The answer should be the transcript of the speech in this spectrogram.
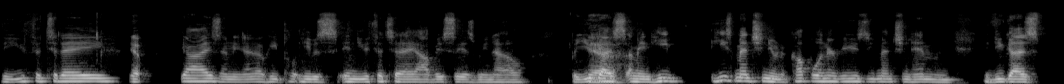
the youth of today Yep. guys i mean i know he he was in youth of today obviously as we know but you Yeah. guys i mean he he's mentioned you in a couple interviews you mentioned him and have you guys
